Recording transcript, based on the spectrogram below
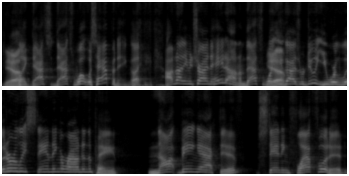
Yeah. Like that's that's what was happening. Like I'm not even trying to hate on them. That's what Yeah. you guys were doing. You were literally standing around in the paint, not being active, standing flat-footed,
